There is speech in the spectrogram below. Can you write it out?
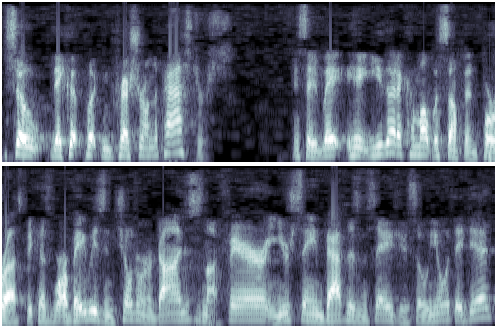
So they kept putting pressure on the pastors and say, hey, you got to come up with something for us because our babies and children are dying. This is not fair. And you're saying baptism saves you. So you know what they did?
